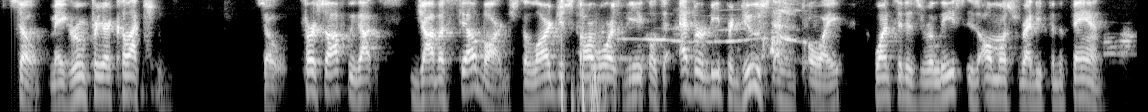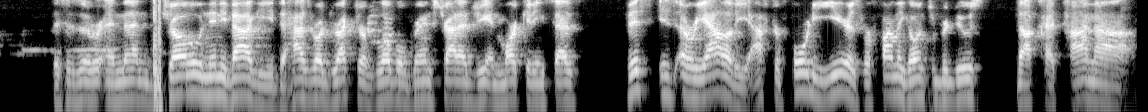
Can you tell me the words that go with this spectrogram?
So make room for your collections. So first off, we got Jabba's Sail Barge, the largest Star Wars vehicle to ever be produced as a toy. Once it is released, is almost ready for the fans. This is a, and then Joe Ninivagi, the Hasbro director of global brand strategy and marketing, says this is a reality. After 40 years, we're finally going to produce the Khetanna.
